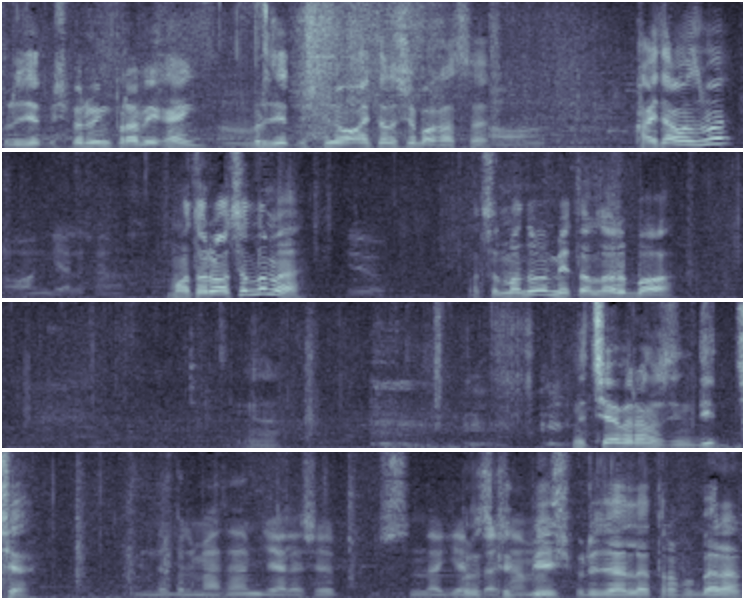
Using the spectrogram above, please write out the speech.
171 ming probek? Tamam. 170 million aytilishi bahasi. Hava. Qaytamizmi? Hava gelişemiz. Motori ochildimi? Yok. Ochilmadimi? Metallari bor. Necha beramiz endi? Ditcha. Endi bilmasam gelişip üstünde gaplashamiz. 145, 150 atrofi berar.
